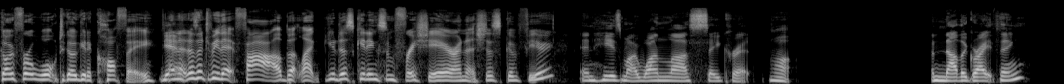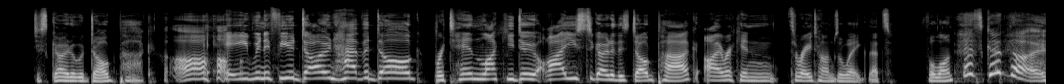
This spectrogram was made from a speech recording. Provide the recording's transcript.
go for a walk to go get a coffee. Yeah. And it doesn't have to be that far, but like you're just getting some fresh air and it's just good for you. And here's my one last secret. What? Another great thing. Just go to a dog park. Oh, Even if you don't have a dog, pretend like you do. I used to go to this dog park, I reckon three times a week. That's full on. that's good though.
